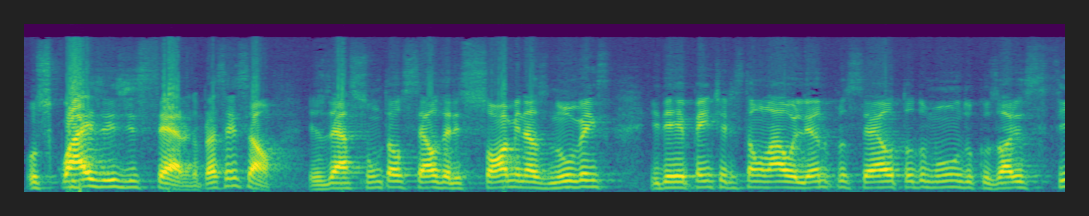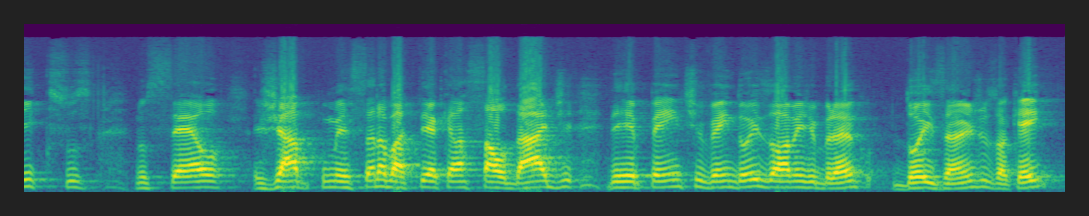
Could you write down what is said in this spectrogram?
os quais lhes disseram, então, presta atenção, Jesus é assunto aos céus, ele some nas nuvens e de repente eles estão lá olhando para o céu, todo mundo com os olhos fixos no céu, já começando a bater aquela saudade. De repente vem dois homens de branco, dois anjos, ok?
